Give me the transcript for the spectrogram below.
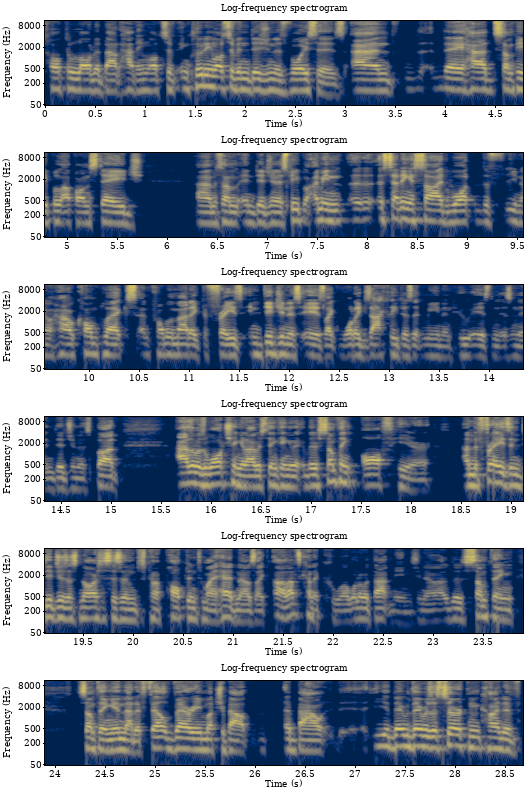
talked a lot about having lots of, including lots of indigenous voices. And they had some people up on stage, um, some indigenous people. I mean, uh, setting aside what the, you know, how complex and problematic the phrase indigenous is, like what exactly does it mean and who is and isn't indigenous. But as I was watching it, I was thinking that there's something off here. And the phrase indigenous narcissism just kind of popped into my head. And I was like, oh, that's kind of cool. I wonder what that means. You know, there's something something in that. It felt very much about about there. There was a certain kind of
